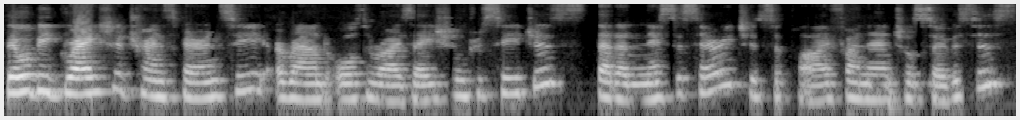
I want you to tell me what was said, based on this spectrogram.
There will be greater transparency around authorisation procedures that are necessary to supply financial services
